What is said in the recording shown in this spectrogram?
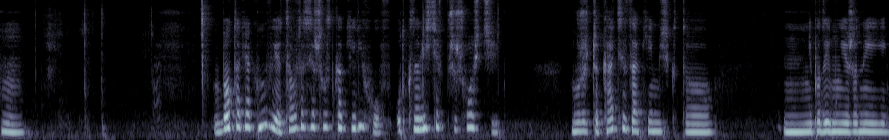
Hmm. Bo tak jak mówię, cały czas jest szóstka kielichów. Utknęliście w przyszłości. Może czekacie za kimś, kto mm, nie podejmuje żadnej,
